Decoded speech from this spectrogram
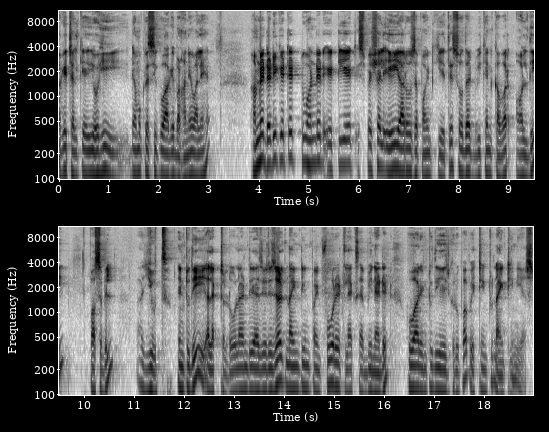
आगे चल के यही डेमोक्रेसी को आगे बढ़ाने वाले हैं। हमने dedicated 288 special A E R Os appoint किए थे so that we can cover all the possible youth into the electoral roll and as a result nineteen point four eight lakhs have been added who are into the age group of 18 to 19 years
